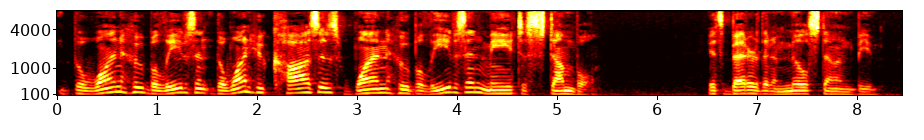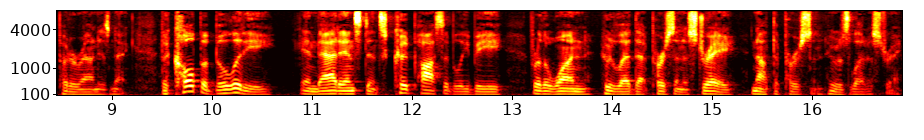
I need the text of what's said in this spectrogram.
the one who believes in the one who causes one who believes in me to stumble it's better that a millstone be put around his neck the culpability in that instance could possibly be for the one who led that person astray not the person who was led astray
